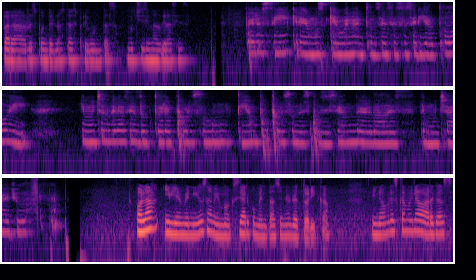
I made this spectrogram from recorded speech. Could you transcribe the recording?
para responder nuestras preguntas. Muchísimas gracias. Pero sí, creemos que bueno, entonces eso sería todo y, y muchas gracias doctora por su tiempo, por su disposición, de verdad es de mucha ayuda. Hola y bienvenidos a mi Moxie Argumentación y Retórica. Mi nombre es Camila Vargas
